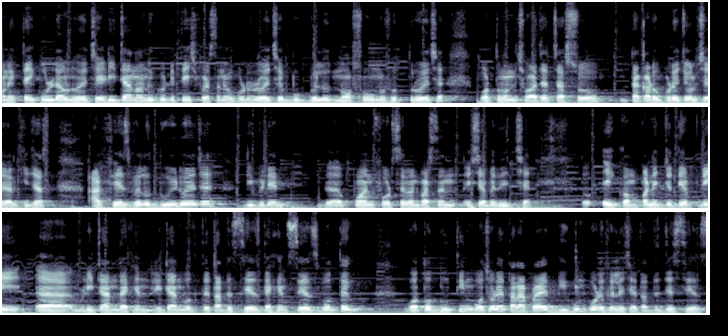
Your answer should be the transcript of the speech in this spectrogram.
অনেকটাই কুল ডাউন হয়েছে রিটার্ন অন ইকুইটি তেইশ পার্সেন্টের উপরে রয়েছে বুক ভ্যালু নশো উনসত্তর রয়েছে, বর্তমানে ছ হাজার চারশো টাকার উপরে চলছে আর কি জাস্ট আর ফেস ভ্যালু দুই রয়েছে dividend point four seven percent হিসাবে দিচ্ছে। তো এই কোম্পানির যদি আপনি রিটার্ন দেখেন রিটার্ন বলতে তাদের সেলস দেখেন সেলস বলতে গত দু তিন বছরে তারা প্রায় দ্বিগুণ করে ফেলেছে তাদের যে সেলস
